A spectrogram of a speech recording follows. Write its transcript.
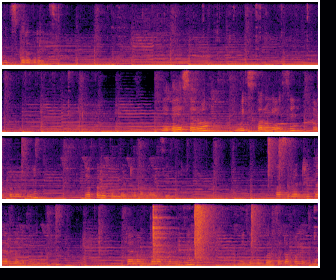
मिक्स करत राहायचं. इथे हे सर्व मिक्स करून घ्यायचे या पद्धतीने. या पद्धतीने बॅटर बनवायचे. असं बॅटर तयार झालं पाहिजे. त्यानंतर आपण इथे मी ते कुकरचा डबा घेतला.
